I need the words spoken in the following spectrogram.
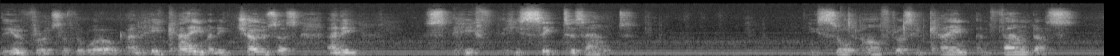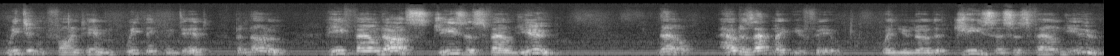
the influence of the world. And he came and he chose us and he, he, he seeked us out. He sought after us. He came and found us. We didn't find him. We think we did, but no. He found us. Jesus found you. Now, how does that make you feel when you know that Jesus has found you?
